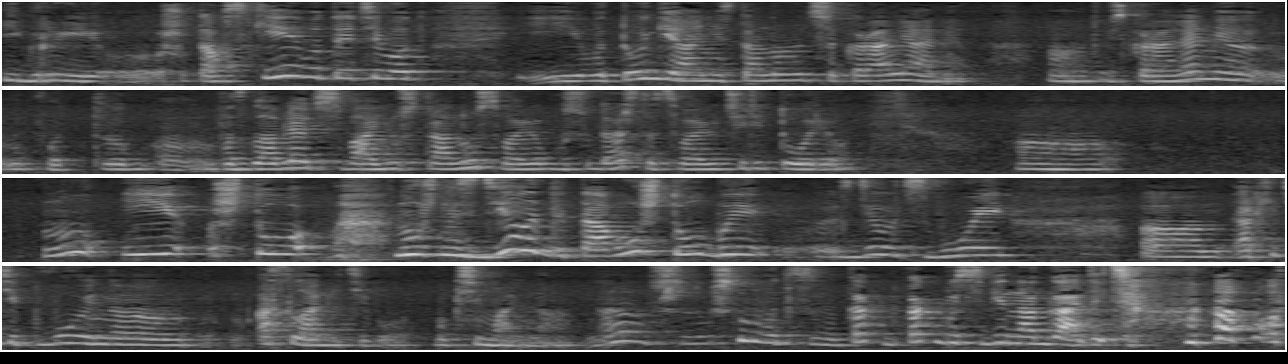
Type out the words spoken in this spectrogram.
игры э, шутовские вот эти вот, и в итоге они становятся королями. Э, то есть королями вот, возглавляют свою страну, свое государство, свою территорию. Ну и что нужно сделать для того, чтобы сделать свой э, архетип воина, ослабить его максимально. Да? Что, вот, как, как бы себе нагадить, вот,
